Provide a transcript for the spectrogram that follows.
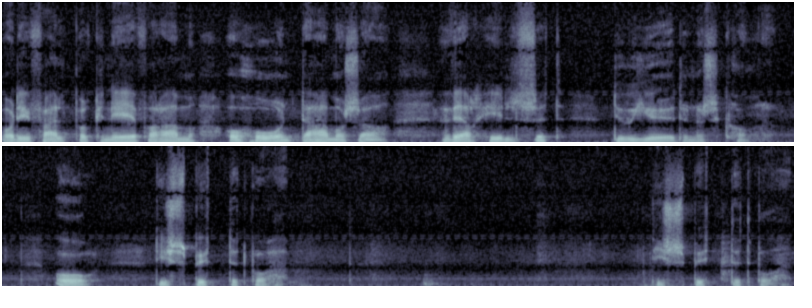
Og de falt på kne for ham og hånte ham og sa, Vær hilset, du jødenes konge. Og de spyttet på ham. De spyttet på ham.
